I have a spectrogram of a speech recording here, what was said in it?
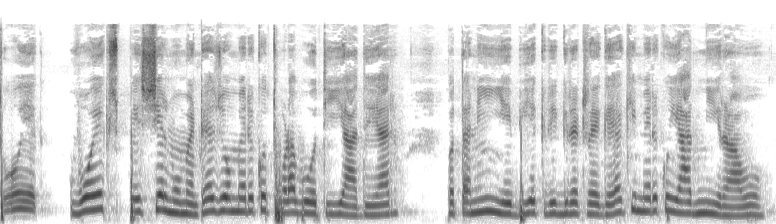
तो एक, वो एक स्पेशल मोमेंट है जो मेरे को थोड़ा बहुत ही याद है यार। पता नहीं, ये भी एक रिग्रेट रह गया कि मेरे को याद नहीं रहा वो।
